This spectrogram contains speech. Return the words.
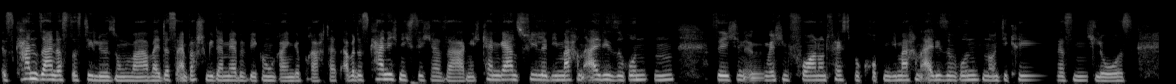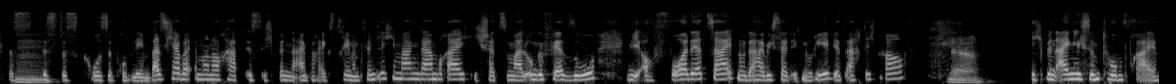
Es kann sein, dass das die Lösung war, weil das einfach schon wieder mehr Bewegung reingebracht hat. Aber das kann ich nicht sicher sagen. Ich kenne ganz viele, die machen all diese Runden, sehe ich in irgendwelchen Foren und Facebook-Gruppen, die machen all diese Runden und die kriegen das nicht los. Das mhm. ist das große Problem. Was ich aber immer noch habe, ist, ich bin einfach extrem empfindlich im Magen-Darm-Bereich. Ich schätze mal ungefähr so wie auch vor der Zeit, nur da habe ich es halt ignoriert, jetzt achte ich drauf. Ja. ich bin eigentlich symptomfrei.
